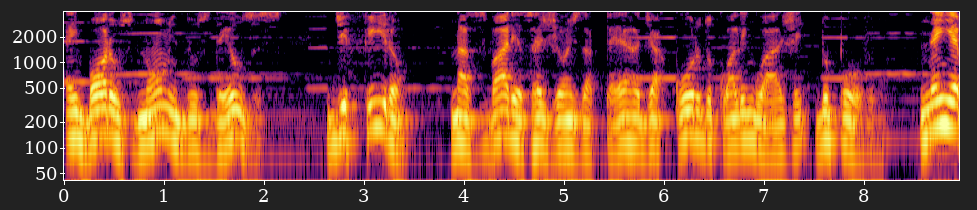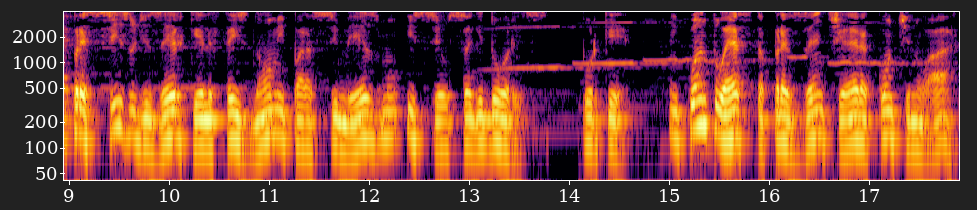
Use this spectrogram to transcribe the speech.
embora os nomes dos deuses difiram nas várias regiões da terra de acordo com a linguagem do povo. Nem é preciso dizer que ele fez nome para si mesmo e seus seguidores, porque, enquanto esta presente era continuar,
